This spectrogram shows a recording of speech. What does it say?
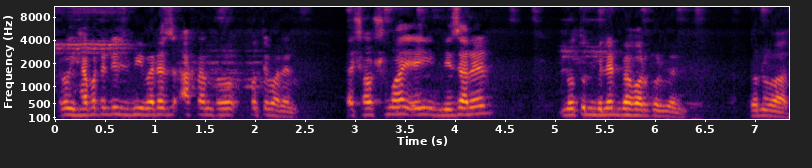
এবং হ্যাপাটাইটিস বি ভাইরাস আক্রান্ত হতে পারেন। তাই সবসময় এই লিজারের নতুন ব্লেড ব্যবহার করবেন। ধন্যবাদ।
